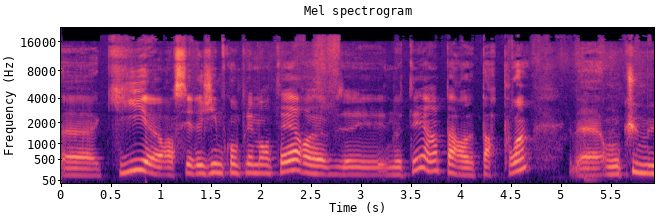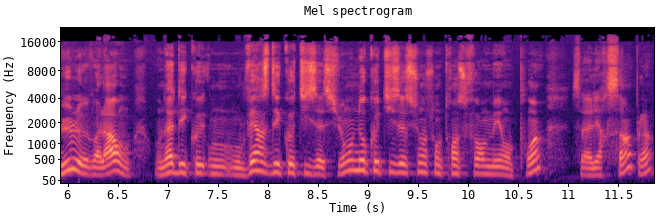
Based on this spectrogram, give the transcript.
Euh, qui, euh, alors ces régimes complémentaires, euh, vous avez noté, hein, par, par points, on cumule, voilà, on, on, verse des cotisations, nos cotisations sont transformées en points, ça a l'air simple, hein,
